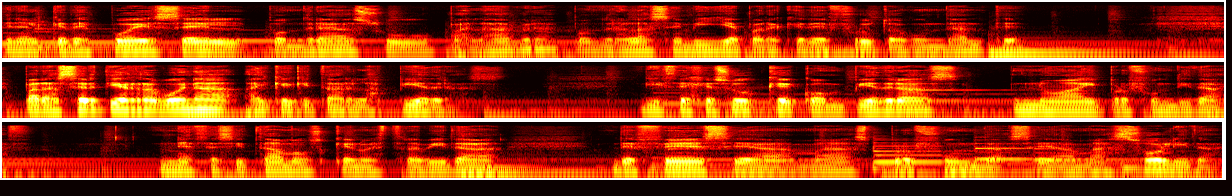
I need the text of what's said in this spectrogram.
en el que después Él pondrá su palabra, pondrá la semilla para que dé fruto abundante. Para ser tierra buena hay que quitar las piedras. Dice Jesús que con piedras no hay profundidad. Necesitamos que nuestra vida de fe sea más profunda, sea más sólida,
